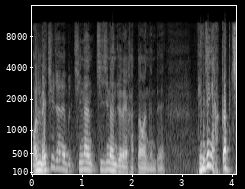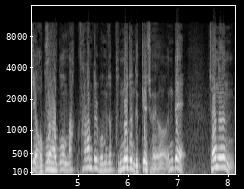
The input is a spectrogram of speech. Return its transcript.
얼마 며칠 전에도 지난 지지난 주에 갔다 왔는데 굉장히 아깝지 억울하고 막 사람들 보면서 분노도 느껴져요. 근데 저는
